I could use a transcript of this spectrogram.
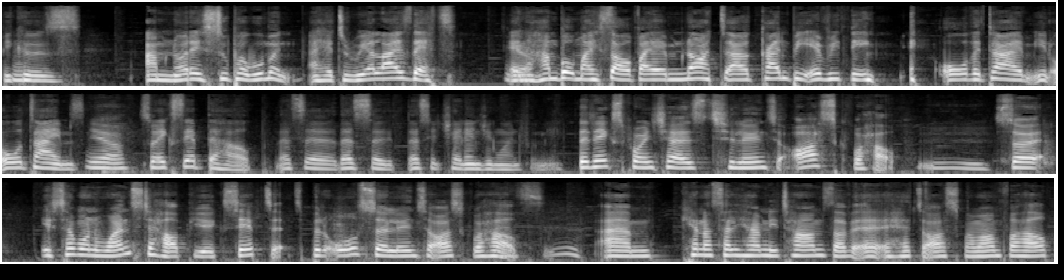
because I'm not a superwoman. I had to realize that and Yeah. humble myself. I am not, I can't be everything all the time in all times. Yeah. So accept the help. That's a that's a that's a challenging one for me. The next point here is to learn to ask for help. Mm. So if someone wants to help you, accept it, but also learn to ask for help. Um, cannot tell you how many times I've uh, had to ask my mom for help,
